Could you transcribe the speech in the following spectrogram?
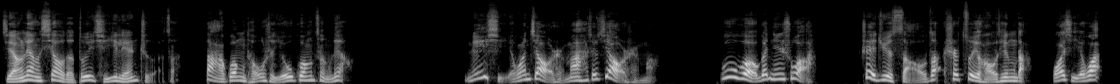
蒋亮笑得堆起一脸褶子，大光头是油光锃亮。你喜欢叫什么就叫什么，不过我跟您说啊，这句“嫂子”是最好听的，我喜欢。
